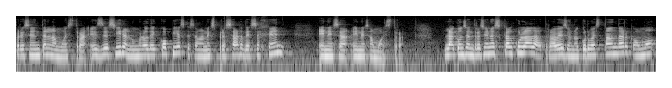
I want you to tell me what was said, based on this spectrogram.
presente en la muestra, es decir, el número de copias que se van a expresar de ese gen en esa, en esa muestra. La concentración es calculada a través de una curva estándar como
